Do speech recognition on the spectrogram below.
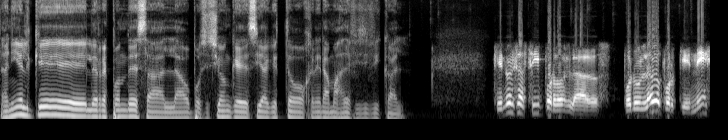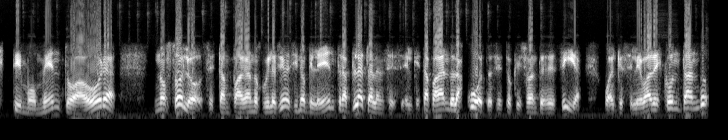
Daniel, ¿qué le respondes a la oposición que decía que esto genera más déficit fiscal? que no es así por dos lados. Por un lado, porque en este momento ahora no solo se están pagando jubilaciones, sino que le entra plata al ANSES. El que está pagando las cuotas, esto que yo antes decía, o al que se le va descontando,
